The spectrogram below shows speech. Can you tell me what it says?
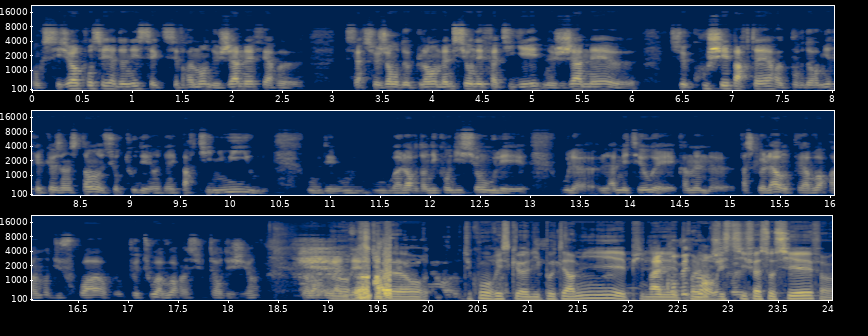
Donc si j'ai un conseil à donner, c'est vraiment de jamais faire, euh, faire ce genre de plan, même si on est fatigué, ne jamais se coucher par terre pour dormir quelques instants, surtout dans des parties nuit ou, ou, des, ou, alors dans des conditions où, les, où la, météo est quand même. Parce que là, on peut avoir vraiment du froid, on peut tout avoir, insulteur des géants. du coup, on risque l'hypothermie et puis les problèmes digestifs associés. Enfin,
